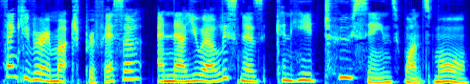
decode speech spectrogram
Thank you very much, Professor. And now you, our listeners, can hear two scenes once more.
